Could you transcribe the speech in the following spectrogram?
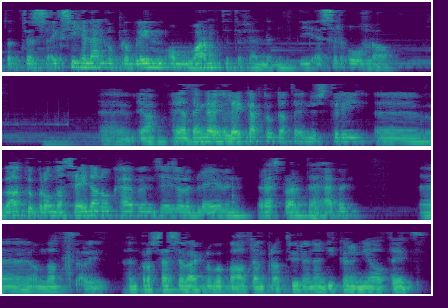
dat is, ik zie geen enkel probleem om warmte te vinden. Die is er overal. Uh, ja, ik denk dat je gelijk hebt ook dat de industrie, uh, welke bron dat zij dan ook hebben, zij zullen blijven restwarmte hebben. Uh, omdat allee, hun processen werken op bepaalde temperaturen en die kunnen niet altijd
